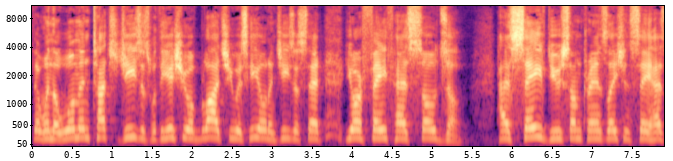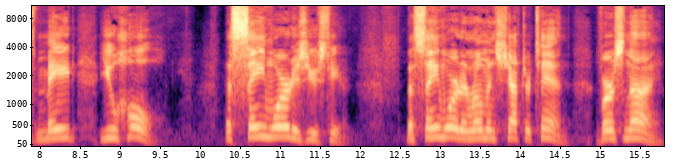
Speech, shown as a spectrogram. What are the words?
that when the woman touched Jesus with the issue of blood, she was healed, and Jesus said, Your faith has sozo, has saved you. Some translations say has made you whole. The same word is used here. The same word in Romans chapter 10, verse 9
